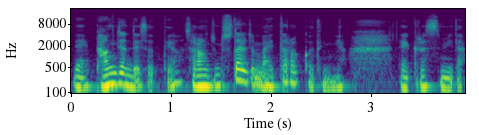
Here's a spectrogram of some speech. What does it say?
네, 방전됐었대요. 저랑 좀 수달 좀 많이 떨었거든요. 네, 그렇습니다.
